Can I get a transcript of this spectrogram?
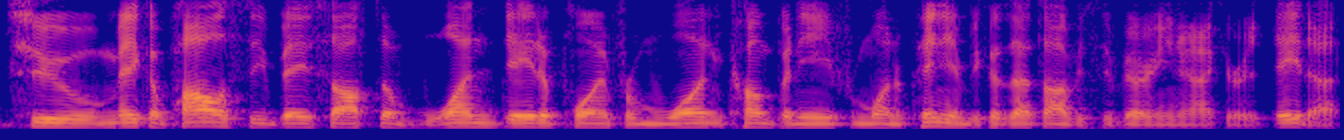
to make a policy based off of one data point from one company from one opinion because that's obviously very inaccurate data.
